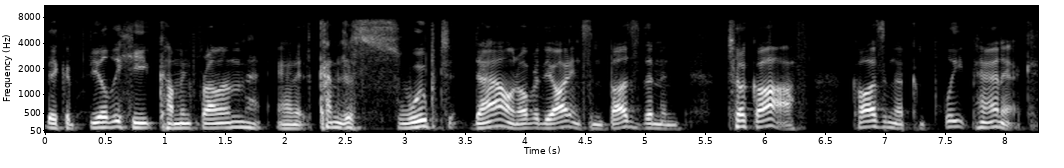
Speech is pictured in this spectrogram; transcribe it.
They, could feel the heat coming from them, and it kind of just swooped down over the audience and buzzed them and took off, causing a complete panic.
